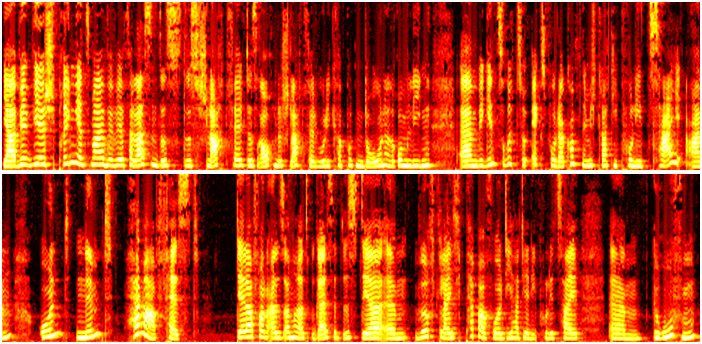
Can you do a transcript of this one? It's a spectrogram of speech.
Ja, wir, wir springen jetzt mal, wir, wir verlassen das, das Schlachtfeld, das rauchende Schlachtfeld, wo die kaputten Drohnen rumliegen. Ähm, wir gehen zurück zur Expo, da kommt nämlich gerade die Polizei an und nimmt Hammer fest der davon alles andere als begeistert ist, der ähm, wirft gleich Pepper vor, die hat ja die Polizei ähm, gerufen,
